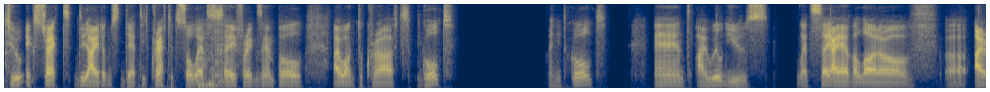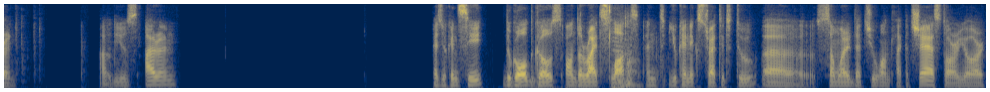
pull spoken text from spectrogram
to extract the items that it crafted. So let's say, for example, I want to craft gold. I need gold, and I will use. Let's say I have a lot of uh, iron. I'll use iron As you can see, the gold goes on the right slot and you can extract it to uh, somewhere that you want, like a chest or your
